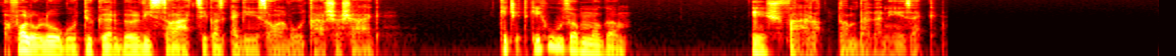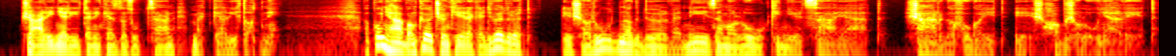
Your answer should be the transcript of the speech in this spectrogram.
A falon lógó tükörből visszalátszik az egész alvótársaság. Kicsit kihúzom magam, és fáradtan belenézek. Sári nyeríteni kezd az utcán, meg kell itatni. A konyhában kölcsönkérek egy vödröt, és a rúdnak dőlve nézem a ló kinyílt száját, sárga fogait és habzsoló nyelvét.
